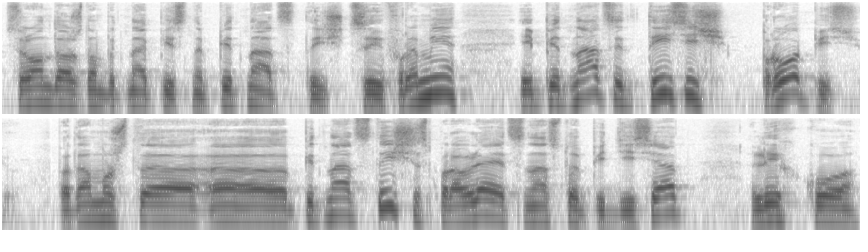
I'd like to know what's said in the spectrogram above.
все равно должно быть написано 15 тысяч цифрами и 15 тысяч прописью. Потому что э, 15 тысяч справляется на 150 легко.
